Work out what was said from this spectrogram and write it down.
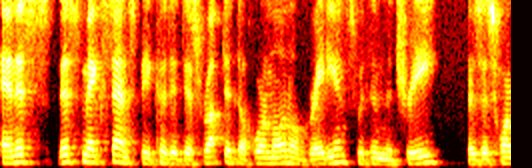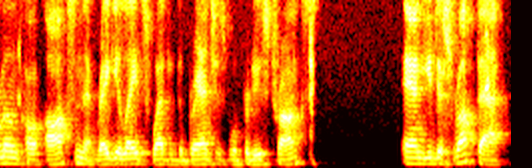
And this this makes sense because it disrupted the hormonal gradients within the tree. There's this hormone called auxin that regulates whether the branches will produce trunks. And you disrupt that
